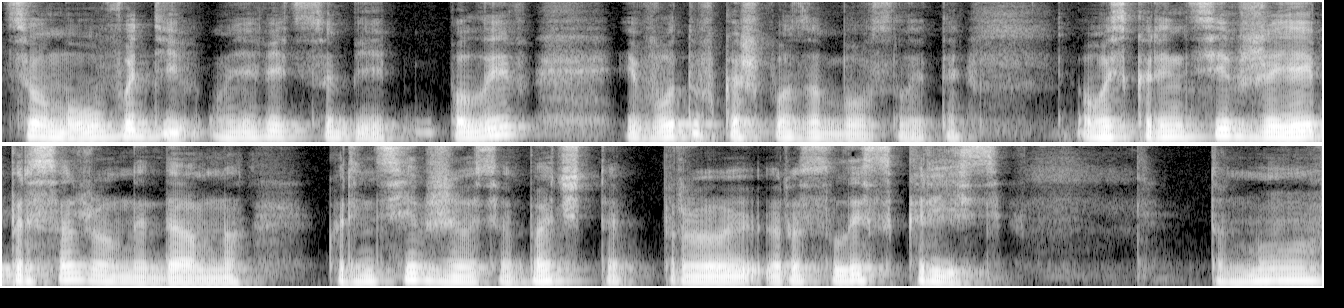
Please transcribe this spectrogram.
цьому у воді. Уявіть собі, полив і воду в кашпо забув злити. Ось корінці вже я її присаджував недавно. Корінці вже, ось бачите, проросли скрізь. Тому,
